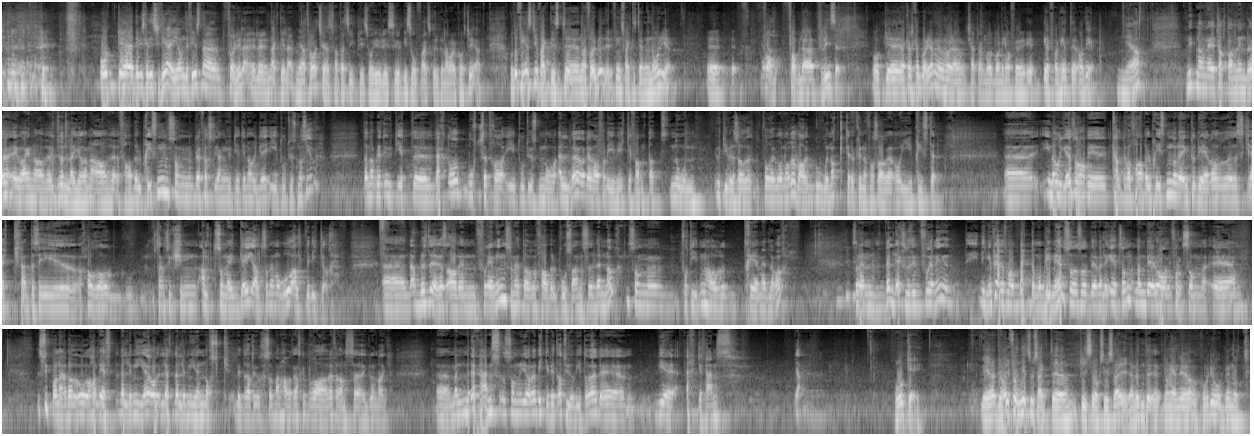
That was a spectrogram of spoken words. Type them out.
Och eh, det vi ska diskutera är om det finns några fördelar eller nackdelar med att ha ett svenskt fantastikpris och hur det i så fall skulle kunna vara konstruerat. Och då finns det ju faktiskt eh, några förebilder. Det finns faktiskt en i Norge. Eh, Fab, Fabula-priset. Och eh, jag kanske kan börja med att höra, Kjartan, vad, vad ni har för er- erfarenheter av det. Ja. Mitt navn er Kjartan Lindø. Jeg var en av grunnleggerne av Fabelprisen, som ble første gang utgitt i Norge i 2007. Den har blitt utgitt eh, hvert år, bortsett fra i 2011, og det var fordi vi ikke fant at noen utgivelser foregående året var gode nok til å kunne forsvare å gi pris til. Eh, I Norge så har vi kalt det for Fabelprisen, og det inkluderer skräck, skrekk, fantasy, horror, science fiction, alt som er gøy, alt som er moro, alt vi liker. Eh, det administreras av en förening som heter Fabelprosans vänner som eh, för tiden har tre medlemmar. Så det är en väldigt exklusiv förening. Det är ingen fler som har bett om att bli med, så, så det är väldigt greit sånt. Men det är då folk som är supernerder och har läst väldigt mycket och läst väldigt mycket norsk litteratur, så man har ett ganska bra referensgrundlag. Eh, Men, men det er fans som gjør det, det ikke litteraturvitere. Det vi er erkefans. Ja. Okej. Det, det har ju funnits som sagt eh, priser också i Sverige. Jag vet inte, John Henry, kommer du ihåg med något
